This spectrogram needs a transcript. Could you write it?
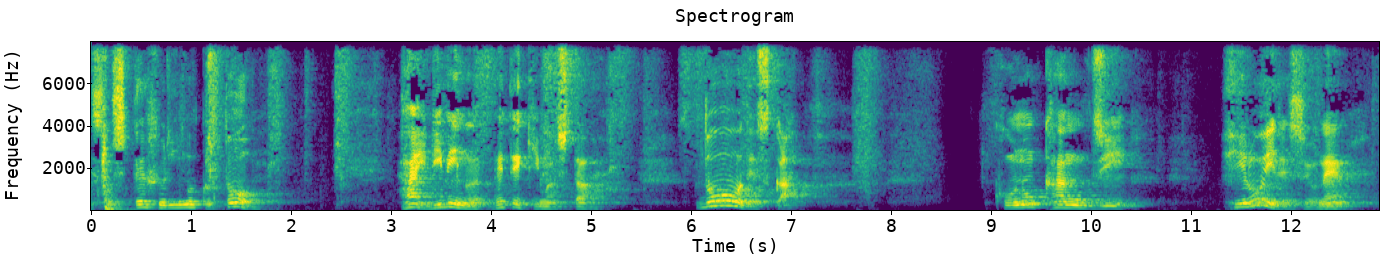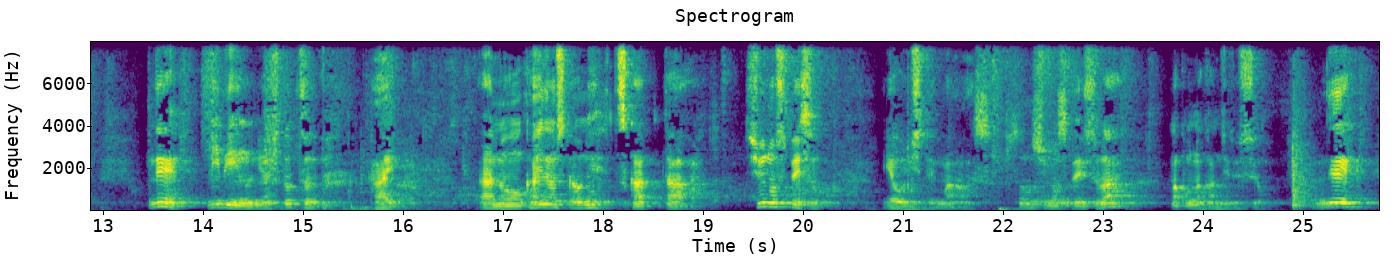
そして振り向くと、はい、リビング出てきました。どうですか？この感じ。広いですよね。で、リビングには一つ、はい。あの、階段下をね、使った収納スペース用意してます。その収納スペースは、まあ、こんな感じですよ。で、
